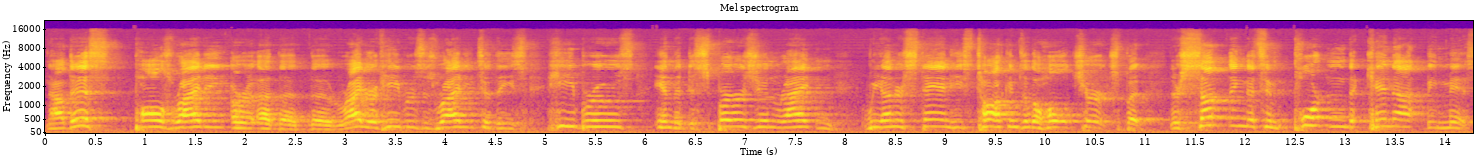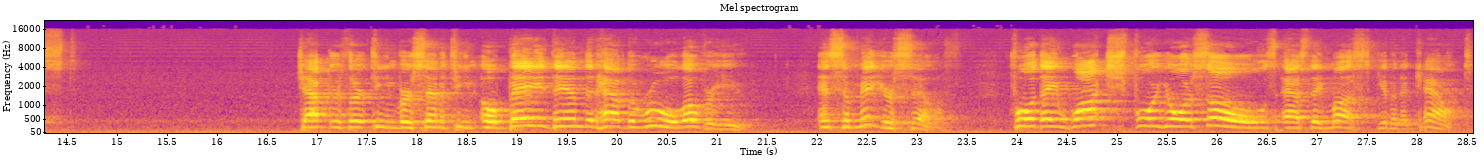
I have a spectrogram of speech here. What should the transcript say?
Now, this, Paul's writing, or uh, the, the writer of Hebrews is writing to these Hebrews in the dispersion, right? And we understand he's talking to the whole church, but there's something that's important that cannot be missed. Chapter 13, verse 17 Obey them that have the rule over you, and submit yourself, for they watch for your souls as they must give an account,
